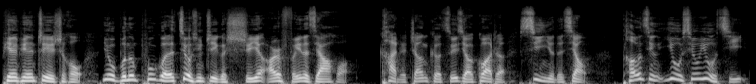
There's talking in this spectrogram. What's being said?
偏偏这时候又不能扑过来教训这个食言而肥的家伙。看着张克嘴角挂着戏谑的笑，唐静又羞又急，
